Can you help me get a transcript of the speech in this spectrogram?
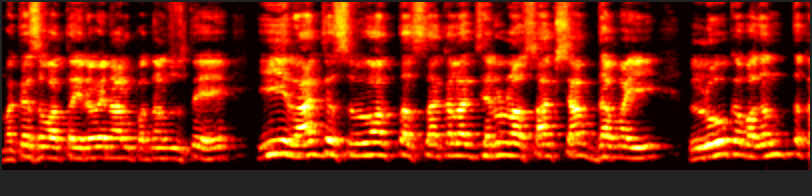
మత్య సువార్త ఇరవై నాలుగు పద్నాలుగు చూస్తే ఈ రాజ్య సువార్త సకల జనుల సాక్షార్థమై లోకమదంతట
